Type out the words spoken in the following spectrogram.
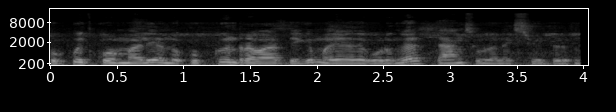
குக் வித் கோமாளி அந்த குக்குன்ற வார்த்தைக்கு மரியாதை கொடுங்க. தேங்க்ஸ் உள்ள நெக்ஸ்ட் வீட்டு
